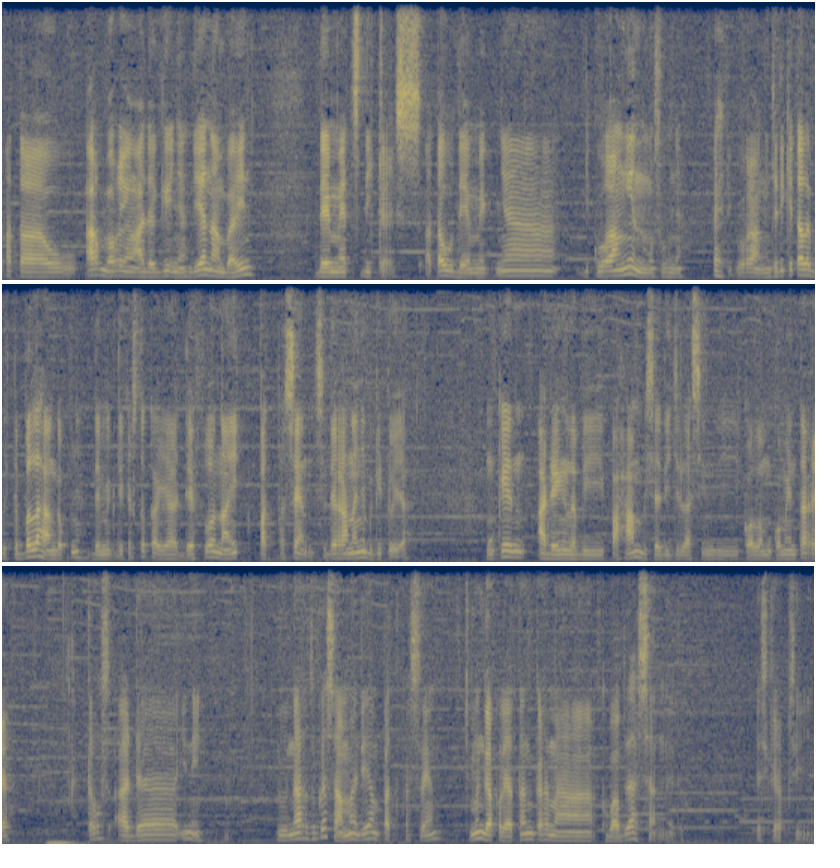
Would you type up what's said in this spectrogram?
atau armor yang ada G nya dia nambahin damage decrease atau damage nya dikurangin musuhnya. Eh dikurangin. Jadi kita lebih tebel lah anggapnya. Damage decrease tuh kayak devlo naik 4% sederhananya begitu ya. Mungkin ada yang lebih paham bisa dijelasin di kolom komentar ya. Terus ada ini. Lunar juga sama dia 4% cuman nggak kelihatan karena kebablasan itu deskripsinya.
